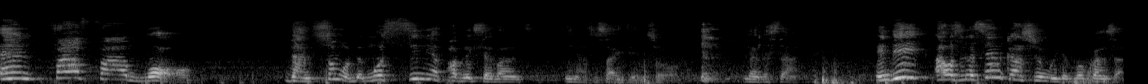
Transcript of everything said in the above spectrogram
earn far, far more than some of the most senior public servants in our society and so on. you understand? Indeed, I was in the same classroom with the Bokwansa.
